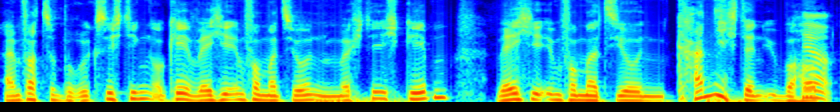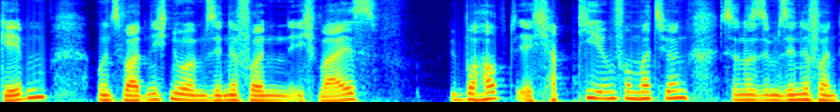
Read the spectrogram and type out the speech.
einfach zu berücksichtigen, okay, welche Informationen möchte ich geben, welche Informationen kann ich denn überhaupt Ja. geben und zwar nicht nur im Sinne von, ich weiß überhaupt, ich habe die Informationen, sondern im Sinne von,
